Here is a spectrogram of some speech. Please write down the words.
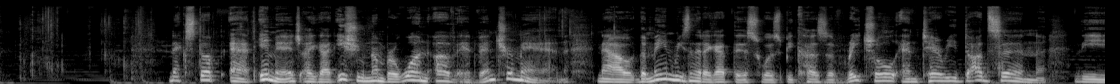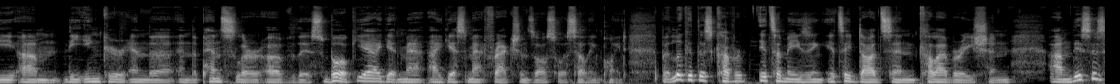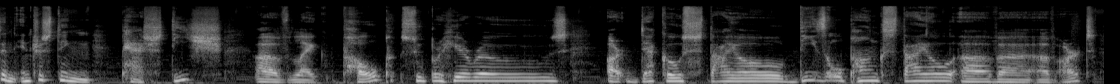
Next up at Image, I got issue number one of Adventure Man. Now, the main reason that I got this was because of Rachel and Terry Dodson, the um, the inker and the and the penciler of this book. Yeah, I get Matt. I guess Matt Fraction's also a selling point. But look at this cover; it's amazing. It's a Dodson collaboration. Um, this is an interesting pastiche of like pulp superheroes Art Deco style, diesel punk style of, uh, of art.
